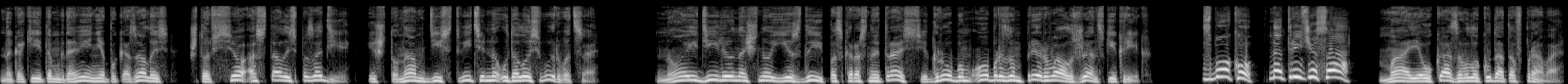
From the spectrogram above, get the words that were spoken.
На какие-то мгновения показалось, что все осталось позади, и что нам действительно удалось вырваться. Но идиллию ночной езды по скоростной трассе грубым образом прервал женский крик. «Сбоку! На три часа!» Майя указывала куда-то вправо.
